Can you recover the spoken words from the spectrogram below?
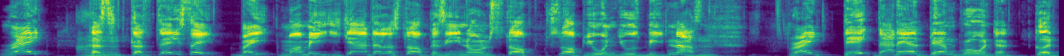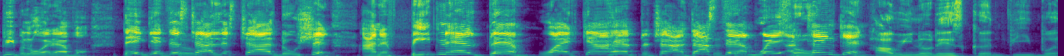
right? Because Mm-hmm. they say, right, mommy, you can't tell us stop because he don't stop stop you when you was beating us. Mm-hmm. Right? They that help them grow into good people or whatever. They get this child, this child do shit. And if beating help them, why it can't help the child? That's their way So, of thinking. How we know there's good people?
